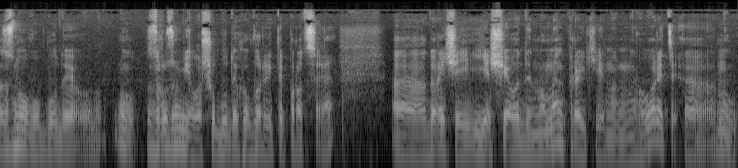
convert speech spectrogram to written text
знову буде ну зрозуміло, що буде говорити про це. Е, До речі, є ще один момент, про який ну, не говорять. Е, Ну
